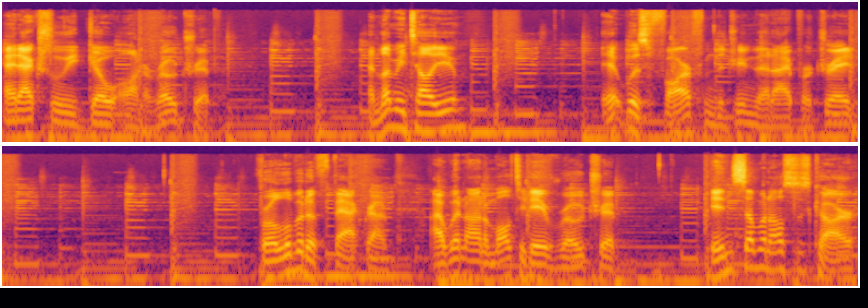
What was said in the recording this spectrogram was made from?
and actually go on a road trip. And let me tell you, it was far from the dream that I portrayed. For a little bit of background, I went on a multi day road trip in someone else's car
